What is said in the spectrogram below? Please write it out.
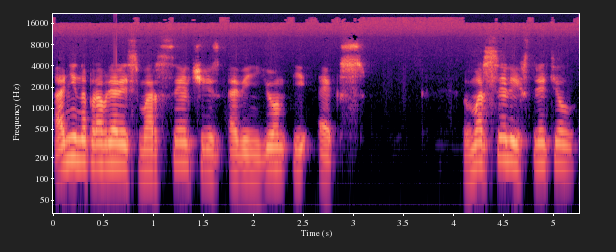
Они направлялись в Марсель через Авиньон и Экс. В Марселе их встретил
